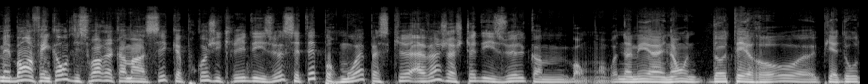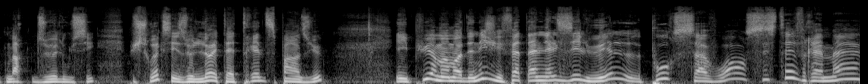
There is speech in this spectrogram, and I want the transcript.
Mais bon, en fin de compte, l'histoire a commencé que pourquoi j'ai créé des huiles, c'était pour moi parce que avant j'achetais des huiles comme, bon, on va nommer un nom, doTERRA, euh, puis il y a d'autres marques d'huiles aussi. Puis je trouvais que ces huiles-là étaient très dispendieux. Et puis, à un moment donné, j'ai fait analyser l'huile pour savoir si c'était vraiment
